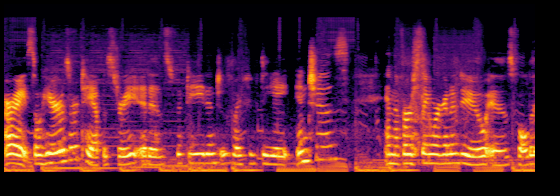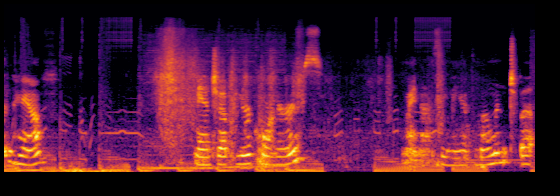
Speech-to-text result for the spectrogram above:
Alright, so here's our tapestry. It is 58 inches by 58 inches. And the first thing we're going to do is fold it in half. Match up your corners. You might not see me at the moment, but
